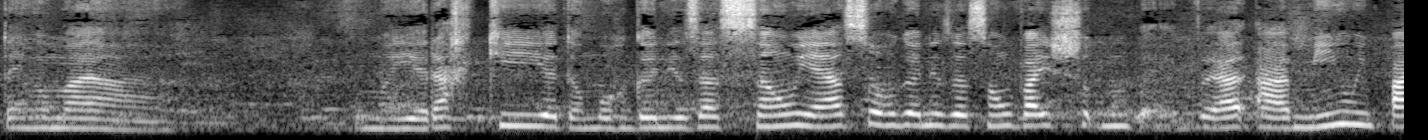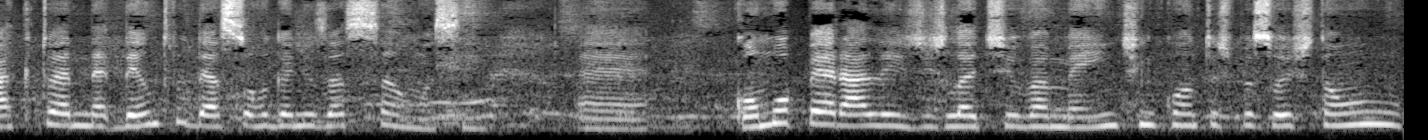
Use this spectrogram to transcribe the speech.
tem uma, uma hierarquia, tem uma organização, e essa organização vai. A, a mim, o impacto é dentro dessa organização. Assim, é, como operar legislativamente enquanto as pessoas estão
